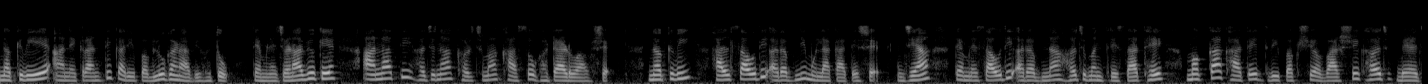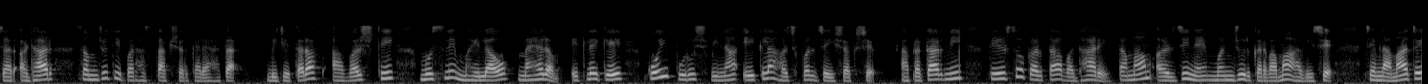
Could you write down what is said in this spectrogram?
નકવીએ આને ક્રાંતિકારી પગલું ગણાવ્યું હતું. તેમણે જણાવ્યું કે આનાથી હજના ખર્ચમાં ખાસો ઘટાડો આવશે. નકવી હાલ સાઉદી અરબની મુલાકાતે છે. જ્યાં તેમણે સાઉદી અરબના હજ મંત્રી સાથે મક્કા ખાતે દ્વિપક્ષીય વાર્ષિક હજ બે હજાર અઢાર સમજૂતી પર હસ્તાક્ષર કર્યા હતા. બીજી તરફ, આ વર્ષથી મુસ્લિમ મહિલાઓ મહેરમ એટલે કે કોઈ પુરુષ વિના એકલા હજ પર જઈ શકશે. આ પ્રકારની તેરસો કરતા વધારે તમામ અરજીને મંજૂર કરવામાં આવી છે. જેમના માટે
